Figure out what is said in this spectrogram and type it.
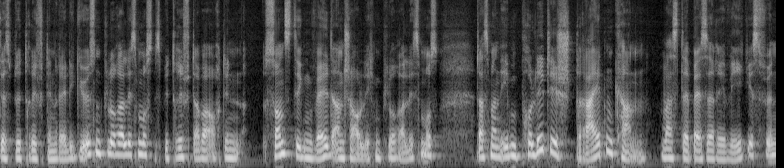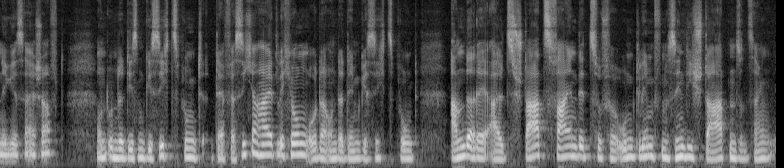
Das betrifft den religiösen Pluralismus, das betrifft aber auch den sonstigen weltanschaulichen Pluralismus, dass man eben politisch streiten kann, was der bessere Weg ist für eine Gesellschaft. Und unter diesem Gesichtspunkt der Versicherheitlichung oder unter dem Gesichtspunkt, andere als Staatsfeinde zu verunglimpfen, sind die Staaten sozusagen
